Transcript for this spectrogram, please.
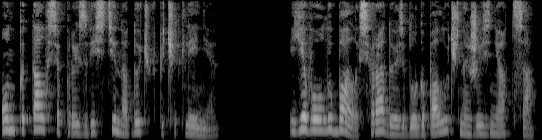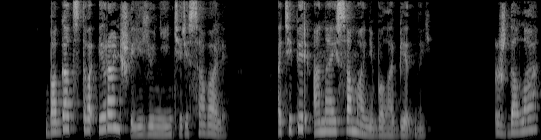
Он пытался произвести на дочь впечатление – Ева улыбалась, радуясь благополучной жизни отца. Богатства и раньше ее не интересовали, а теперь она и сама не была бедной. Ждала,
